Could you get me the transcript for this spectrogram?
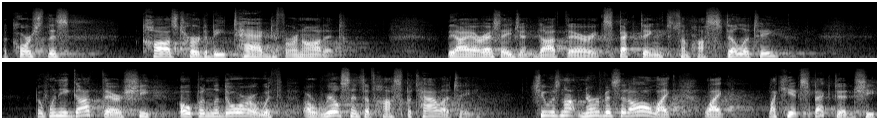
Of course, this caused her to be tagged for an audit. The IRS agent got there expecting some hostility. But when he got there, she opened the door with a real sense of hospitality. She was not nervous at all, like, like, like he expected. She,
